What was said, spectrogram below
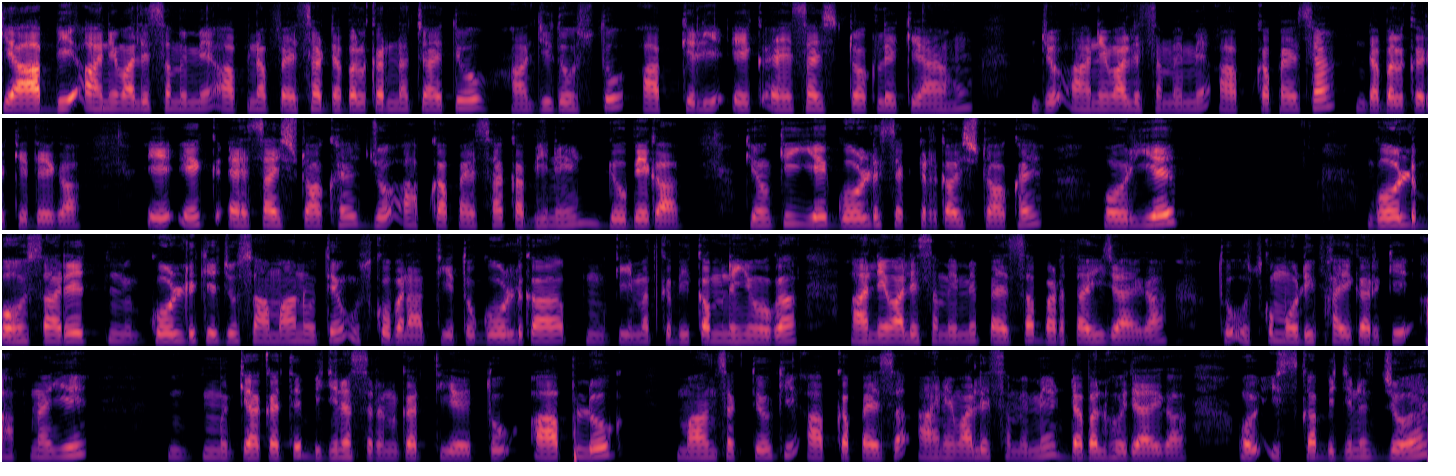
क्या आप भी आने वाले समय में अपना पैसा डबल करना चाहते हो? हाँ जी दोस्तों, आपके लिए एक ऐसा स्टॉक लेके आया हूँ, जो आने वाले समय में आपका पैसा डबल करके देगा। ये एक ऐसा स्टॉक है जो आपका पैसा कभी नहीं डूबेगा, क्योंकि ये गोल्ड सेक्टर का स्टॉक है और ये गोल्ड बहुत सारे गोल्ड के जो सामान होते हैं उसको बनाती है, तो गोल्ड का कीमत कभी कम नहीं होगा। आने वाले समय में पैसा बढ़ता ही जाएगा, तो उसको मॉडिफ़ाई करके अपना ये क्या कहते हैं बिज़नेस रन करती है। तो आप लोग मान सकते हो कि आपका पैसा आने वाले समय में डबल हो जाएगा और इसका बिज़नेस जो है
